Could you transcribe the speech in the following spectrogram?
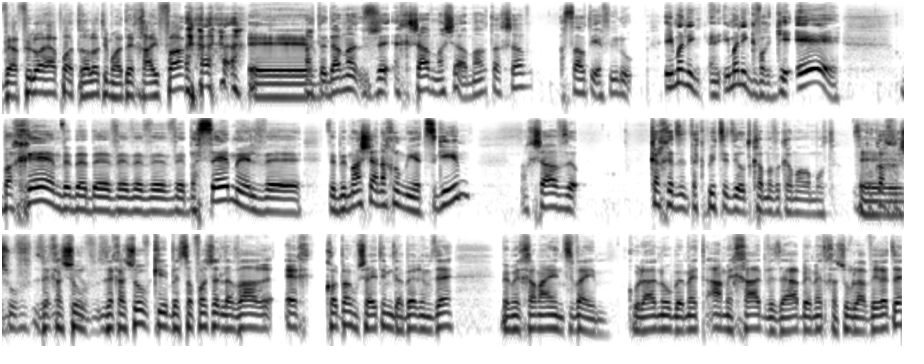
ואפילו היה פה הטרלות עם אוהדי חיפה. אה, אתה יודע מה, זה עכשיו, מה שאמרת עכשיו, עשה אותי אפילו, אם אני, אם אני כבר גאה בכם ובסמל ובמה שאנחנו מייצגים, עכשיו זה, קח את זה, תקפיץ את זה עוד כמה וכמה רמות. זה כל כך אה, חשוב. זה חשוב, זה חשוב כי בסופו של דבר, איך כל פעם שהייתי מדבר עם זה, במלחמה אין צבעים. כולנו באמת עם אחד וזה היה באמת חשוב להעביר את זה.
